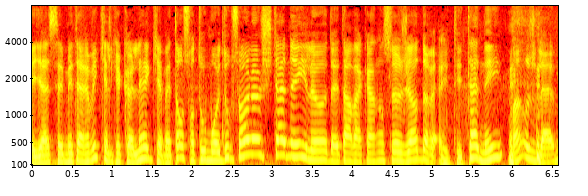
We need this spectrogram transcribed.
Et il y a- ça m'est arrivé quelques collègues qui, mettons, sont au mois d'août. Ah, là, je suis tanné là, d'être en vacances. J'ai hâte de. Hey, T'es tanné, mange de la. Tu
